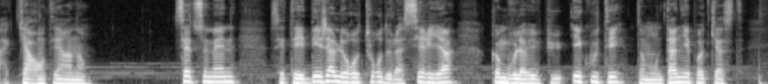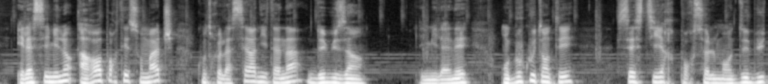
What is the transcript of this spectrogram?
à 41 ans. Cette semaine, c'était déjà le retour de la Serie A, comme vous l'avez pu écouter dans mon dernier podcast. Et l'AC Milan a remporté son match contre la Salernitana de buts 1. Les Milanais ont beaucoup tenté, 16 tirs pour seulement 2 buts,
